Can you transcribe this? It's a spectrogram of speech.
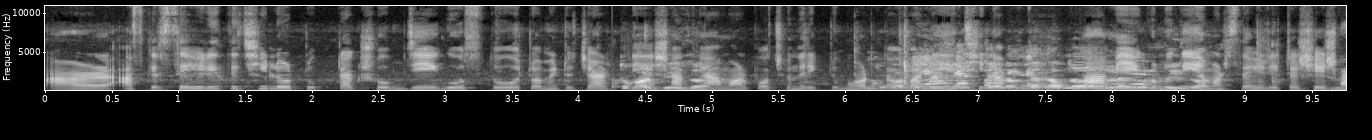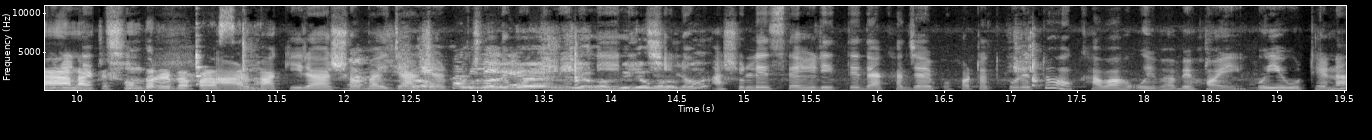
আর আজকের সেহেরিতে ছিল টুকটাক সবজি গোস্ত টমেটো চাটনি সাথে আমার পছন্দের একটু ভর্তাও বানিয়েছিলাম আমি এগুলো দিয়ে আমার সেহেরিটা শেষ করে। সুন্দরের ব্যাপার আর বাকিরা সবাই যার যার পছন্দ মতো মেনু নিয়ে নিচ্ছিল আসলে সেহেরিতে দেখা যায় হঠাৎ করে তো খাওয়া ওইভাবে হয় হয়ে ওঠে না।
